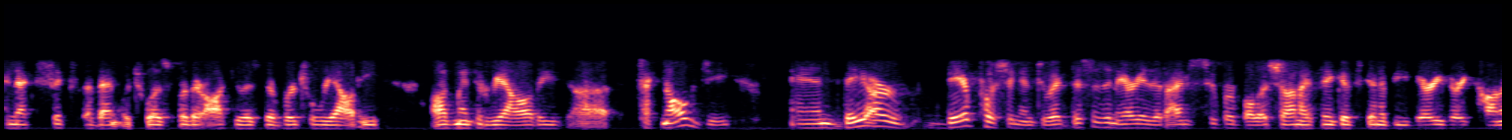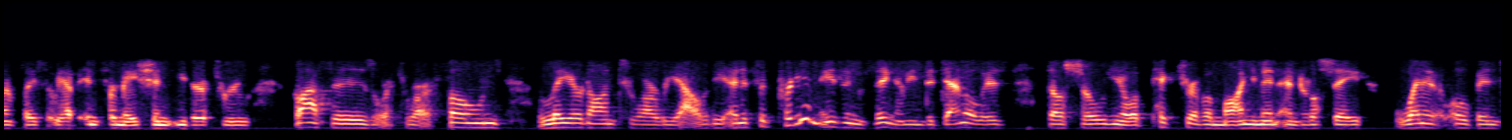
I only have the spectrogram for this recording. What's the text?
Connect 6 event, which was for their Oculus, their virtual reality, augmented reality uh, technology. And they are they're pushing into it. This is an area that I'm super bullish on. I think it's going to be very very commonplace that we have information either through glasses or through our phones layered onto our reality, and it's a pretty amazing thing. I mean, the demo is they'll show you know a picture of a monument and it'll say when it opened,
